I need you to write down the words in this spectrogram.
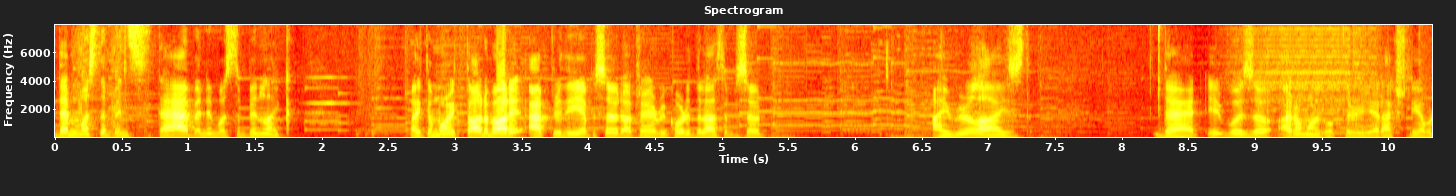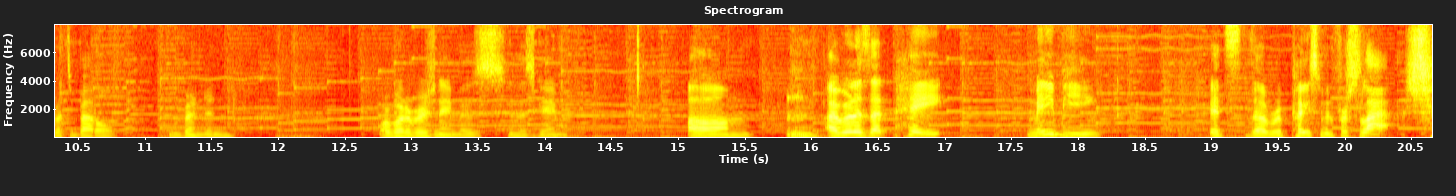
That must have been Stab and it must have been like, like the more I thought about it after the episode, after I recorded the last episode, I realized that it was a. I don't want to go there yet. Actually, I would have to battle Brendan or whatever his name is in this game. Um, I realized that hey, maybe it's the replacement for Slash,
